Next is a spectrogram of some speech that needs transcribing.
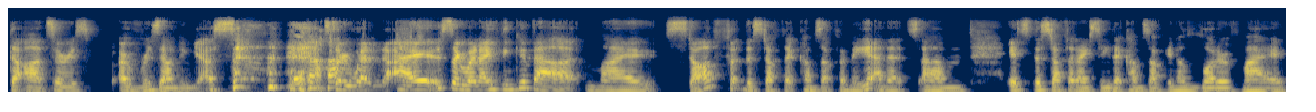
the answer is a resounding yes. so when I so when I think about my stuff, the stuff that comes up for me, and it's um it's the stuff that I see that comes up in a lot of my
